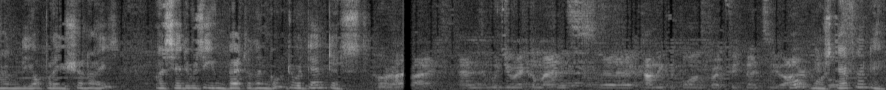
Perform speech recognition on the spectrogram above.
and the operation, I, I said it was even better than going to a dentist. all right, right. And would uh, coming to Poland for a treatment to Oh, other most definitely.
